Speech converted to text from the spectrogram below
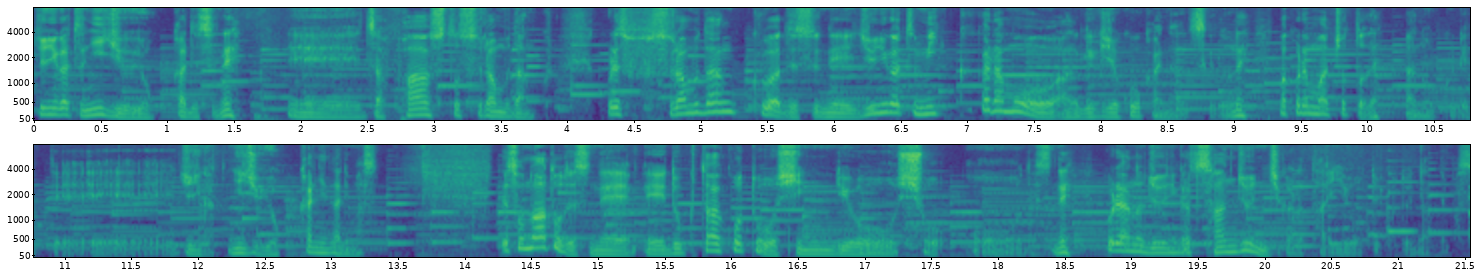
12月24日ですね、えー、ザ・ファースト・スラムダンク。これ、スラムダンクはですね、12月3日からもうあの劇場公開なんですけどね、まあ、これもちょっとね、あの遅れて、12月24日になります。でその後ですね、ドクターコトー診療所ですね、これあの12月30日から対応ということになってます。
